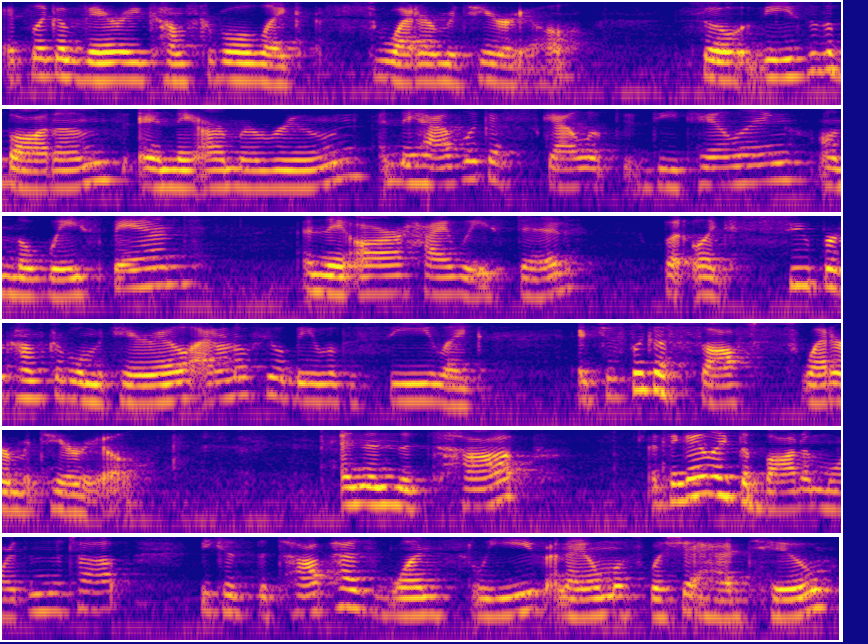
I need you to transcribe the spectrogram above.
It's like a very comfortable like sweater material. So these are the bottoms and they are maroon and they have like a scalloped detailing on the waistband and they are high-waisted but like super comfortable material. I don't know if you'll be able to see like it's just like a soft sweater material. And then the top, I think I like the bottom more than the top because the top has one sleeve and I almost wish it had two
